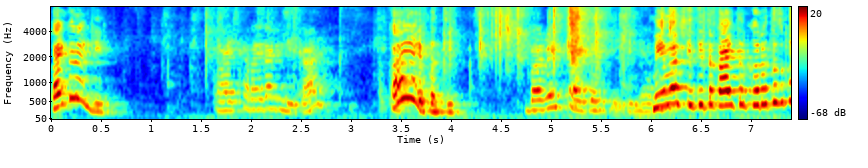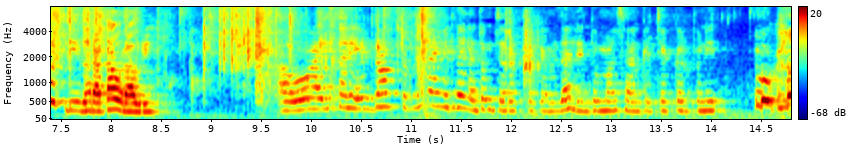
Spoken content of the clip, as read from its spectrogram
काय करायली काय करायला लागली का काय आहे पण ती बघायच काय करते ती. मी म्हणते तिथं काय तर करतच बसली घरात आवरावरी अहो आई साहेब डॉक्टरने सांगितलंय ना तुमचं रक्त कमी झाले तुम्हाला सारखं चक्कर पण येत हो का?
